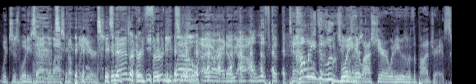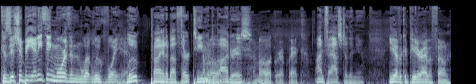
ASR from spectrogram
which is what he's had the last couple of years. 10 and 30. 32. Well, all right, I'll, I'll lift up the 10. How many did bit, Luke but Voit hit last year when he was with the Padres? Because it should be anything more than what Luke Voit hit. Luke probably hit about 13 I'm with the look. Padres. I'm gonna look real quick. I'm faster than you. You have a computer. I have a phone.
